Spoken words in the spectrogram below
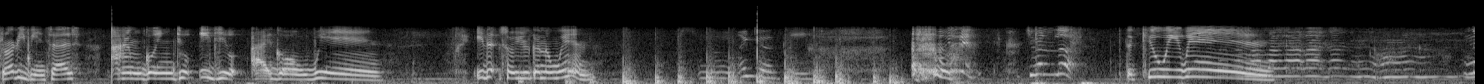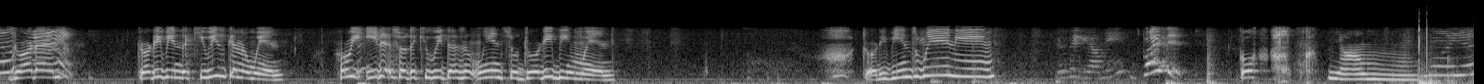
Jordy bean says, I'm going to eat you. I go win. Eat it so you're gonna win. No, I'm joking. Jordynn, look. The kiwi wins. No. Jordynn. Jordy bean, the kiwi's gonna win. Hurry, eat it so the kiwi doesn't win, so Jordy bean win. Jordy bean's winning. Is it yummy? Bite it. Go. Yum. No.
